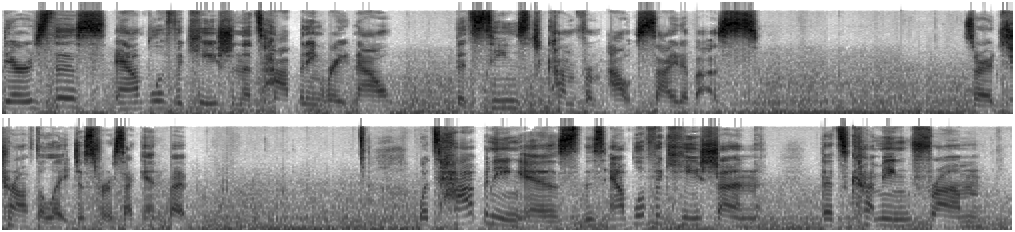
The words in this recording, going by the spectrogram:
there's this amplification that's happening right now that seems to come from outside of us. Sorry, I just turn off the light just for a second, but what's happening is this amplification that's coming from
